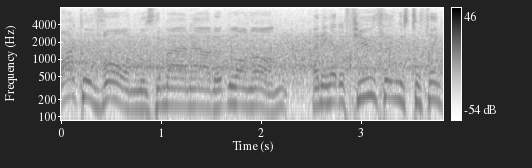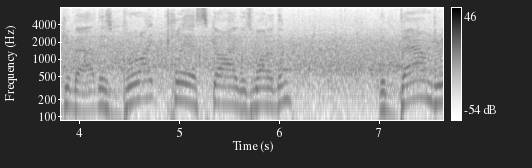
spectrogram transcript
Michael Vaughan was the man out at long on, and he had a few things to think about. This bright, clear sky was one of them. The boundary.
